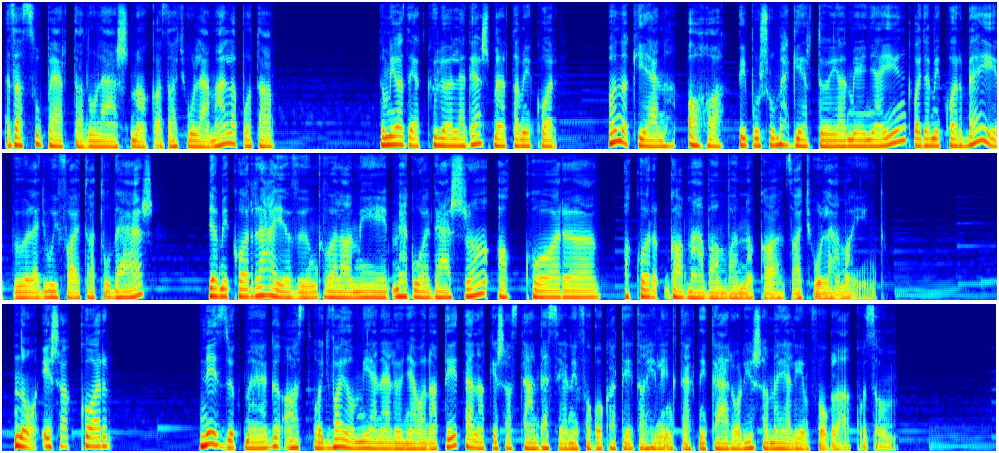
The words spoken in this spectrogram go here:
ez a szupertanulásnak az agyhullám állapota, ami azért különleges, mert amikor vannak ilyen aha típusú megértő élményeink, vagy amikor beépül egy újfajta tudás, de amikor rájövünk valami megoldásra, akkor, akkor gammában vannak az agyhullámaink. No, és akkor nézzük meg azt, hogy vajon milyen előnye van a tétának, és aztán beszélni fogok a Theta Healing technikáról is, amelyel én foglalkozom.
